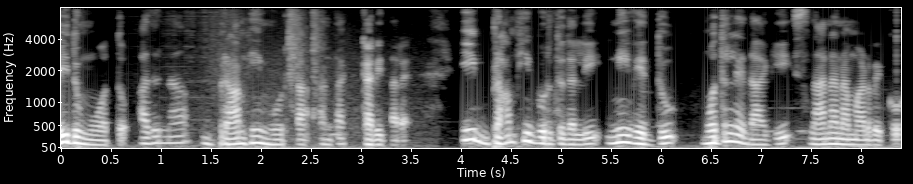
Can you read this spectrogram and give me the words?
ಐದು ಮೂವತ್ತು. ಅದನ್ನು ಬ್ರಾಹ್ಮಿ ಮುಹೂರ್ತ ಅಂತ ಕರೀತಾರೆ. ಈ ಬ್ರಾಹ್ಮಿ ಮುಹೂರ್ತದಲ್ಲಿ ನೀವೆದ್ದು ಮೊದಲನೇದಾಗಿ ಸ್ನಾನನ ಮಾಡಬೇಕು.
